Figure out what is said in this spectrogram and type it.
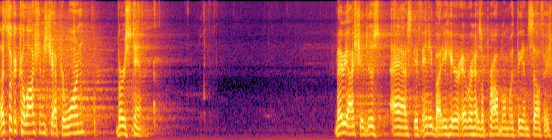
Let's look at Colossians chapter 1, verse 10. Maybe I should just ask if anybody here ever has a problem with being selfish.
